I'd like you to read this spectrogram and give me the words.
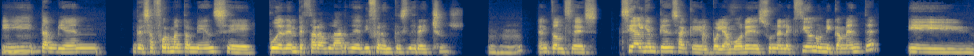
y también de esa forma también se puede empezar a hablar de diferentes derechos. Entonces, si alguien piensa que el poliamor es una elección únicamente y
